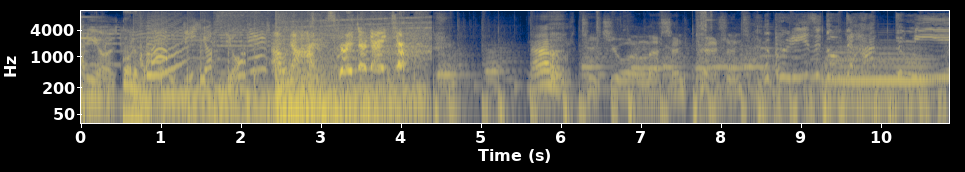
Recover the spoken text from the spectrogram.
Mario's gonna beat up your ass. Oh god! Stranger danger! No. Teach you a lesson, peasant. Please don't happen to me.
